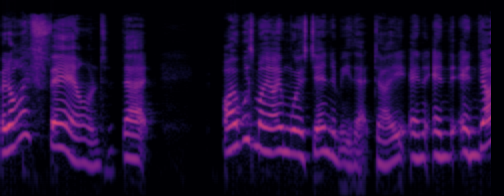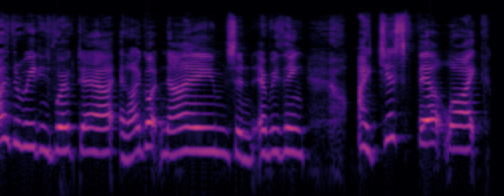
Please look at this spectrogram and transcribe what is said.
But I found that I was my own worst enemy that day. And, and, and though the readings worked out and I got names and everything, I just felt like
